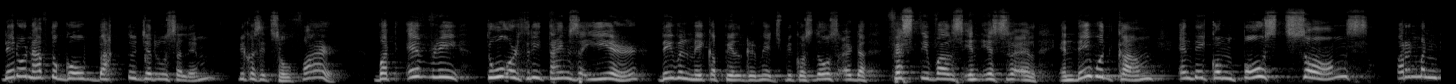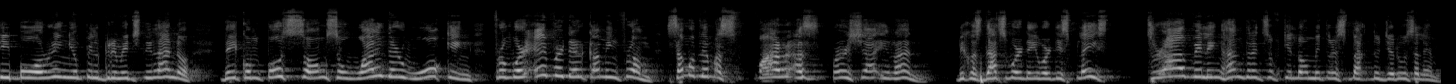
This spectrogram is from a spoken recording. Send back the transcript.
they don't have to go back to Jerusalem because it's so far. But every two or three times a year, they will make a pilgrimage because those are the festivals in Israel. And they would come and they composed songs Para naman hindi boring yung pilgrimage nila, no? They compose songs so while they're walking from wherever they're coming from, some of them as far as Persia, Iran, because that's where they were displaced, traveling hundreds of kilometers back to Jerusalem.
